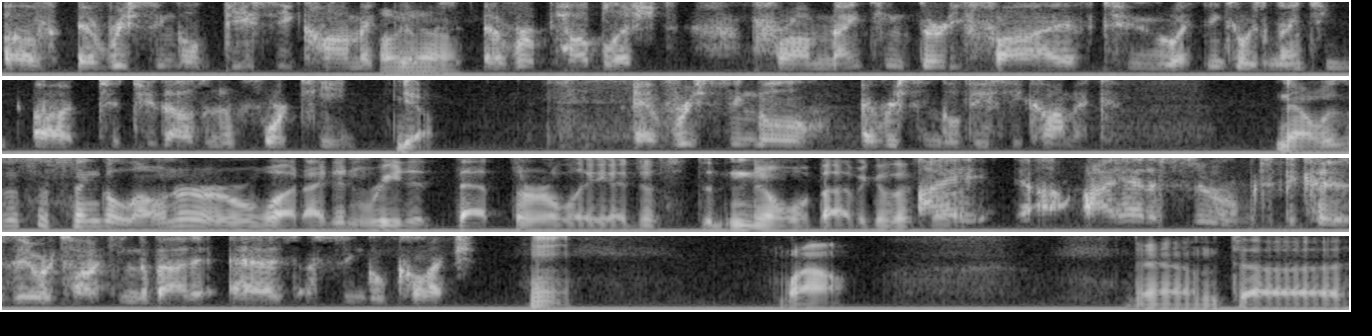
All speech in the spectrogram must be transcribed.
of every single DC comic Oh, that yeah. was ever published from 1935 to I think it was 19 uh, to 2014. yeah. Every single every single DC comic. Now, was this a single owner or what? I didn't read it that thoroughly. I just didn't know about it because I saw I it. I had assumed because they were talking about it as a single collection. Hmm. Wow. And uh,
